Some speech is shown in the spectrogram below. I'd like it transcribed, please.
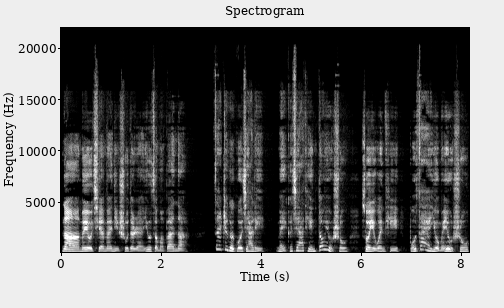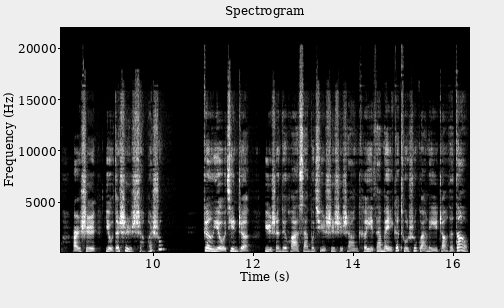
那没有钱买你书的人又怎么办呢？在这个国家里，每个家庭都有书，所以问题不在有没有书，而是有的是什么书。更有近者。《与神对话》三部曲，事实上可以在每个图书馆里找得到，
